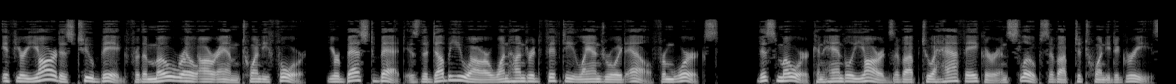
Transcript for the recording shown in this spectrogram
If your yard is too big for the Mow-Ro RM24, your best bet is the WR150 Landroid L from Worx. this mower can handle yards of up to a half acre and slopes of up to 20 degrees.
